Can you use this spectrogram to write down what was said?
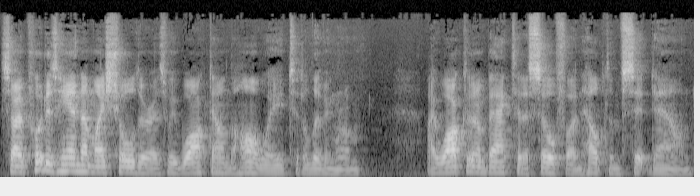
So I put his hand on my shoulder as we walked down the hallway to the living room. I walked with him back to the sofa and helped him sit down.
